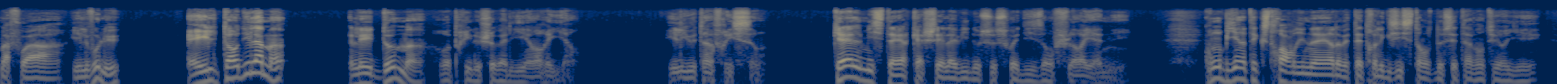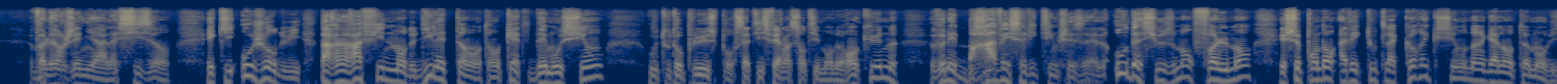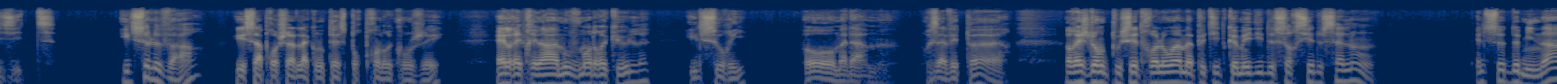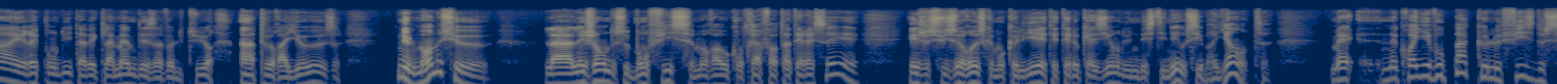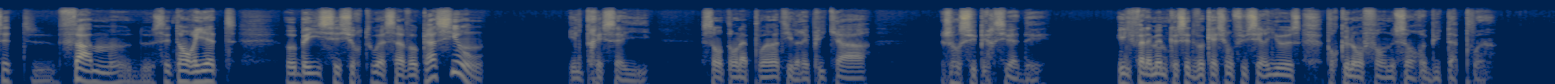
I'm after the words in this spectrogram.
Ma foi, il voulut. Et il tendit la main. Les deux mains, reprit le chevalier en riant. Il y eut un frisson. Quel mystère cachait la vie de ce soi-disant Floriani? Combien extraordinaire devait être l'existence de cet aventurier voleur génial à six ans, et qui aujourd'hui, par un raffinement de dilettante en quête d'émotion, ou tout au plus pour satisfaire un sentiment de rancune, venait braver sa victime chez elle, audacieusement, follement, et cependant avec toute la correction d'un galant homme en visite. Il se leva, il s'approcha de la comtesse pour prendre congé. Elle réprima un mouvement de recul. Il sourit. Oh, madame, vous avez peur. Aurais-je donc poussé trop loin ma petite comédie de sorcier de salon? Elle se domina et répondit avec la même désinvolture un peu railleuse. Nullement, monsieur. La légende de ce bon fils m'aura au contraire fort intéressé, et je suis heureuse que mon collier ait été l'occasion d'une destinée aussi brillante. Mais ne croyez-vous pas que le fils de cette femme, de cette Henriette, obéissait surtout à sa vocation? Il tressaillit. Sentant la pointe, il répliqua J'en suis persuadé. Il fallait même que cette vocation fût sérieuse pour que l'enfant ne s'en rebutât point.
